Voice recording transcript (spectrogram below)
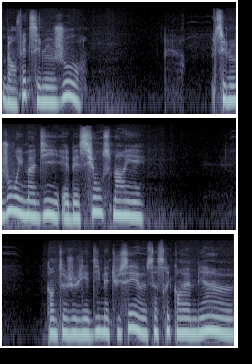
ben, en fait, c'est le jour. C'est le jour où il m'a dit eh ben, si on se mariait, quand je lui ai dit mais tu sais, euh, ça serait quand même bien euh,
